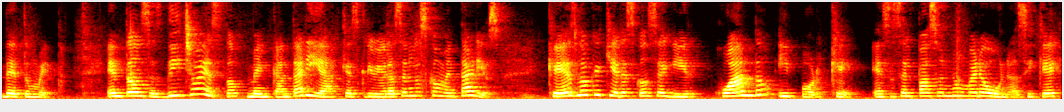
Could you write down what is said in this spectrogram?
de tu meta. Entonces, dicho esto, me encantaría que escribieras en los comentarios qué es lo que quieres conseguir, cuándo y por qué. Ese es el paso número uno. Así que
